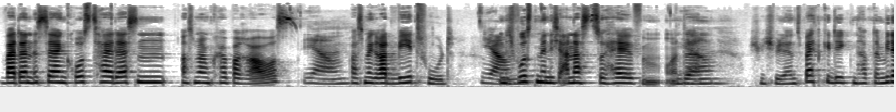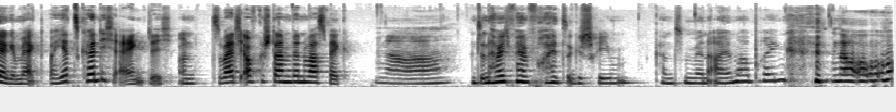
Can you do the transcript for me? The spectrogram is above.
Weil dann ist ja ein Großteil dessen aus meinem Körper raus, ja. was mir gerade weh tut. Ja. Und ich wusste mir nicht anders zu helfen. Und ja. dann habe ich mich wieder ins Bett gelegt und habe dann wieder gemerkt, oh, jetzt könnte ich eigentlich. Und sobald ich aufgestanden bin, war es weg. Ja. Und dann habe ich meinem Freund so geschrieben, kannst du mir einen Eimer bringen? No.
